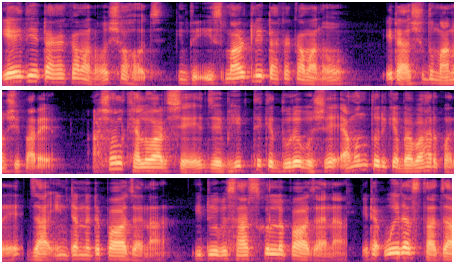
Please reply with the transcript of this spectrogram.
এআই দিয়ে টাকা কামানো সহজ, কিন্তু স্মার্টলি টাকা কামানো, এটা শুধু মানুষই পারে। আসল খেলোয়াড় সে যে ভিড় থেকে দূরে বসে এমন তরিকা ব্যবহার করে যা ইন্টারনেটে পাওয়া যায় না, ইউটিউবে সার্চ করলে পাওয়া যায় না। এটা ওই রাস্তা যা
